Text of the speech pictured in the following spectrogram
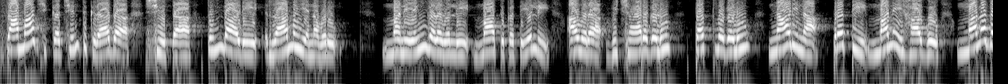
ಸಾಮಾಜಿಕ ಚಿಂತಕರಾದ ಶ್ರೀಯುತ ತುಂಬಾಡಿ ರಾಮಯ್ಯನವರು. ಮನೆಯಂಗಳದಲ್ಲಿ ಮಾತುಕತೆಯಲ್ಲಿ ಅವರ ವಿಚಾರಗಳು ತತ್ವಗಳು ನಾಡಿನ ಪ್ರತಿ ಮನೆ ಹಾಗೂ ಮನದ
